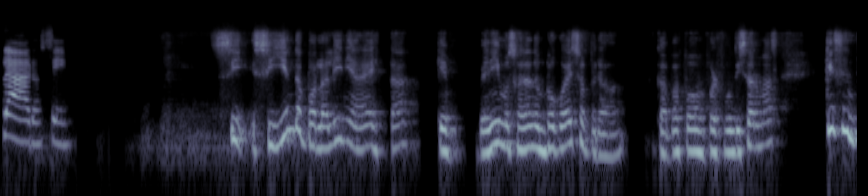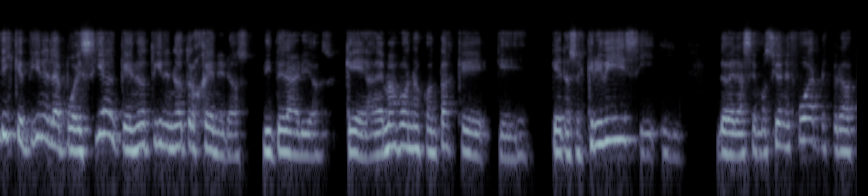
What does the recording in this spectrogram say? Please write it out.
Claro, sí. Sí, siguiendo por la línea esta, que venimos hablando un poco de eso, pero capaz podemos profundizar más, ¿qué sentís que tiene la poesía que no tienen otros géneros literarios? Que además vos nos contás que, que, los escribís y, lo de las emociones fuertes, pero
